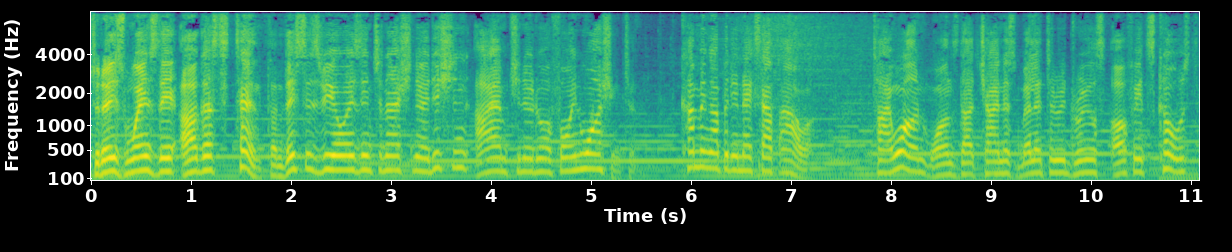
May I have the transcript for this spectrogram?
Today is Wednesday, August 10th, and this is VOA's International Edition. I am Chinedu Offor in Washington. Coming up in the next half hour, Taiwan warns that China's military drills off its coast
